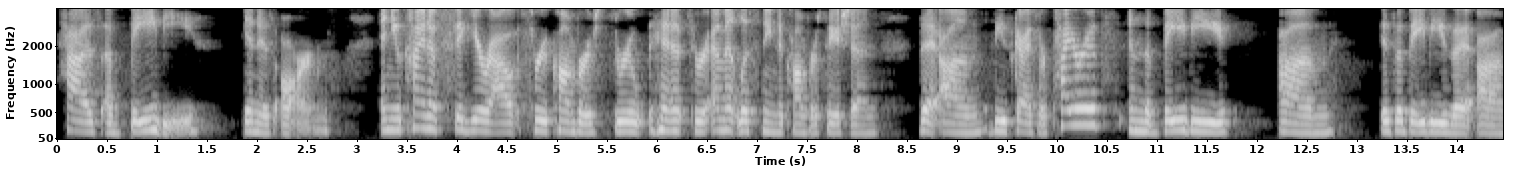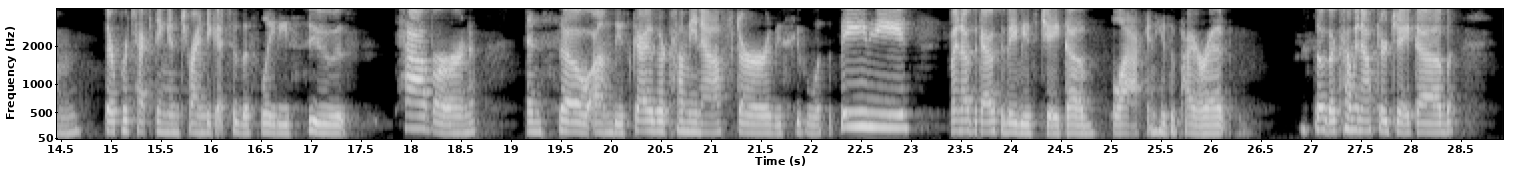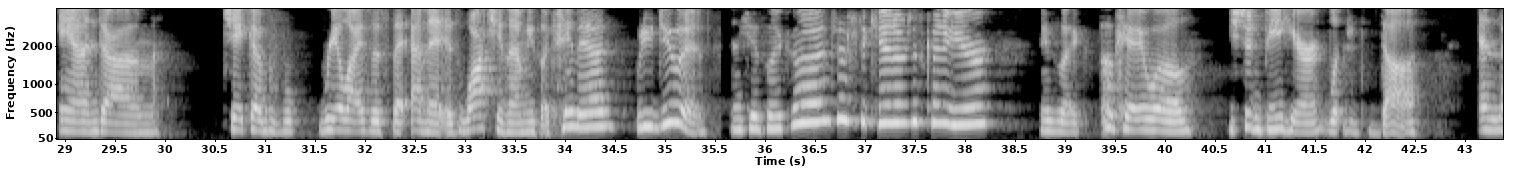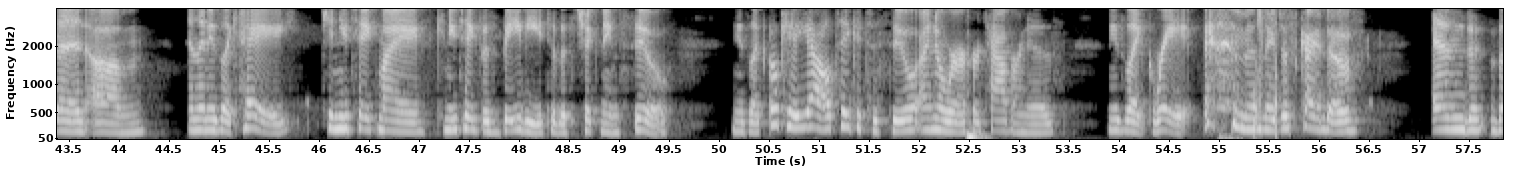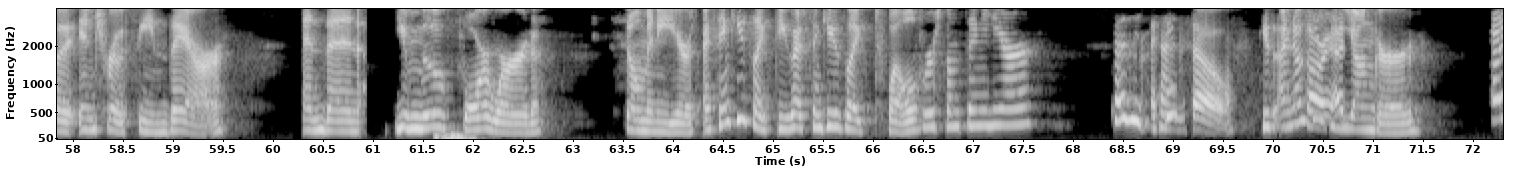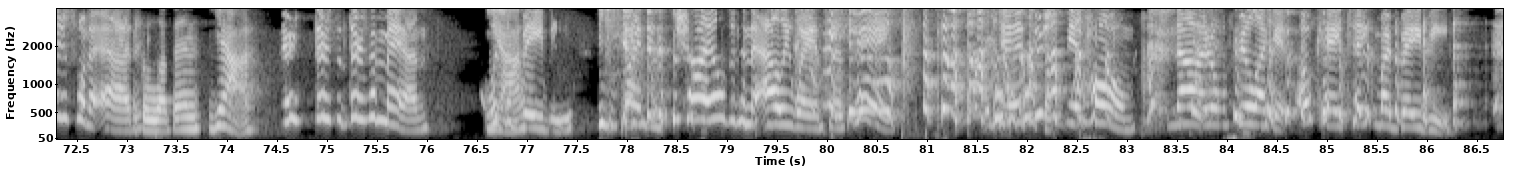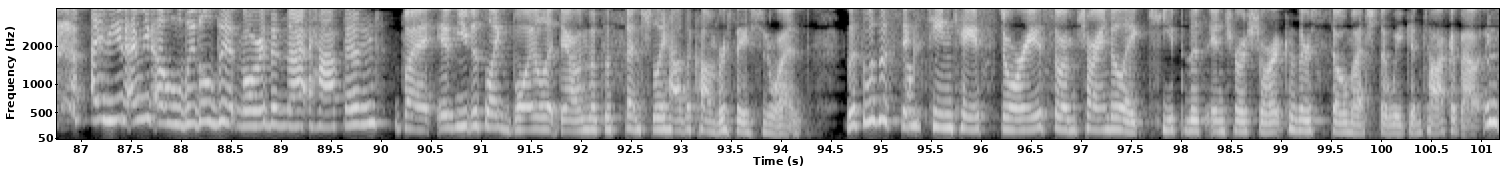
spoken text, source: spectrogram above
has a baby in his arms, and you kind of figure out through converse through him, through Emmett listening to conversation that um, these guys are pirates, and the baby um, is a baby that um, they're protecting and trying to get to this lady Sue's tavern. And so um, these guys are coming after these people with the baby. Find out the guy with the baby is Jacob Black, and he's a pirate. So they're coming after Jacob, and um, Jacob realizes that Emmett is watching them. He's like, "Hey, man, what are you doing?" And the kid's like, oh, "I'm just a kid. I'm just kind of here." And he's like, "Okay, well, you shouldn't be here. It's duh." And then, um, and then he's like, "Hey, can you take my can you take this baby to this chick named Sue?" And he's like, "Okay, yeah, I'll take it to Sue. I know where her tavern is." And he's like, "Great." and then they just kind of end the intro scene there. And then you move forward so many years. I think he's like, do you guys think he's like 12 or something here? Says he's I think so. He's I know Sorry, he's I- younger. I just want to add, Like 11. Yeah. there's there's there's a man with Yeah. a baby. Yeah. Finds a child in an alleyway and says, "Hey, kid, you should be at home." Nah, I don't feel like it. Okay, take my baby. I mean, I mean, a little bit more than that happened, but if you just like boil it down, that's essentially how the conversation went. This was a um, 16 case story, so I'm trying to like keep this intro short because there's so much that we can talk about.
